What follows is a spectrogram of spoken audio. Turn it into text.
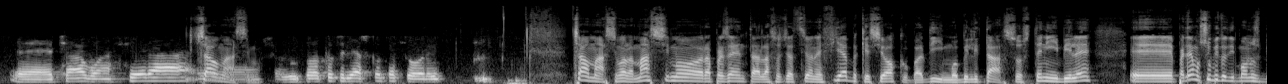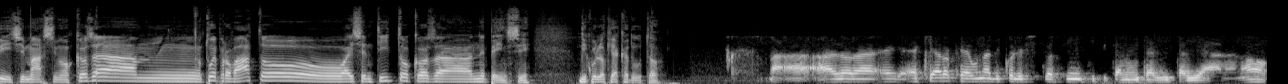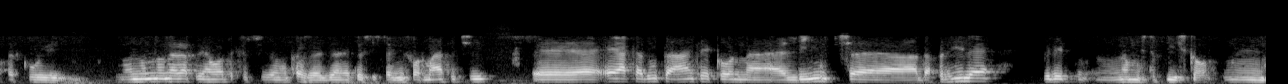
Eh, ciao buonasera. Ciao Massimo. eh, saluto a tutti gli ascoltatori Ciao Massimo, allora, Massimo rappresenta l'associazione FIAB che si occupa di mobilità sostenibile. Eh, parliamo subito di bonus bici, Massimo. Cosa mh, mm, tu hai provato, hai sentito, cosa ne pensi di quello che è accaduto? Ma allora è, è chiaro che è una di quelle situazioni tipicamente all'italiana, no? Per cui non, non, è la prima volta che succede una cosa del genere con i sistemi informatici. Eh, è accaduta anche con uh, Lynch uh, ad aprile vedete, non mi stupisco. Mm.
